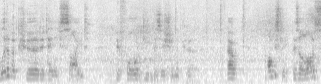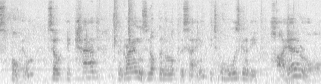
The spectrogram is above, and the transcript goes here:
would have occurred at any site before deposition occurred. Now, obviously, there's a lot of spoil, so it can't, the ground's not going to look the same. It's always going to be higher or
